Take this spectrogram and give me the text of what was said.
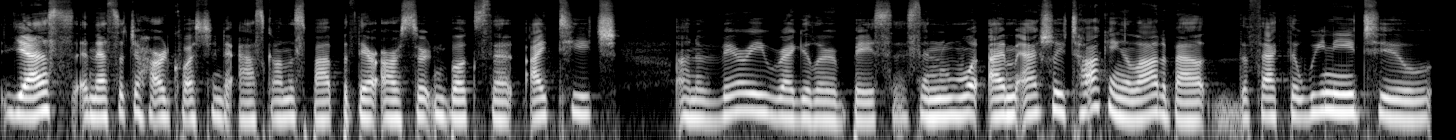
Yes, and that's such a hard question to ask on the spot, but there are certain books that I teach on a very regular basis. And what I'm actually talking a lot about the fact that we need to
